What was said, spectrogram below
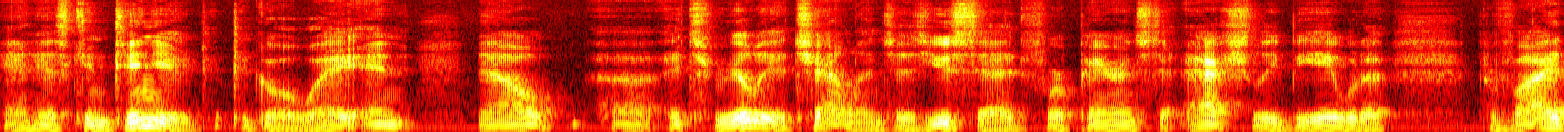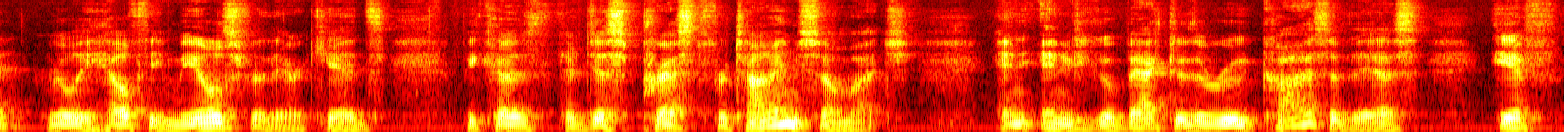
and has continued to go away. And now uh, it's really a challenge, as you said, for parents to actually be able to provide really healthy meals for their kids because they're just pressed for time so much. And, and if you go back to the root cause of this, if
